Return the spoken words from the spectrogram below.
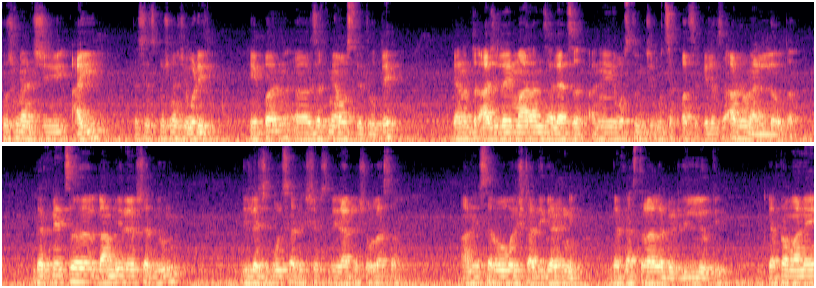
कृष्णाची आई तसेच कृष्णाचे वडील हे पण जखमी अवस्थेत होते. त्यानंतर आजीलाही मारहाण झाल्याचं आणि वस्तूंची उचकपाचं केल्याचं आढळून आलेलं होतं. घटनेचं गांभीर्य लक्षात घेऊन जिल्ह्याचे पोलीस अधीक्षक श्री राकेश ओलासर आणि सर्व वरिष्ठ अधिकाऱ्यांनी घटनास्थळाला भेट दिलेली होती. त्याप्रमाणे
